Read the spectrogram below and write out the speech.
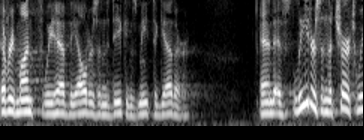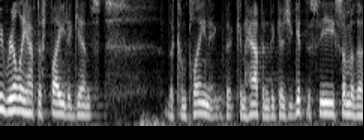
Every month we have the elders and the deacons meet together. And as leaders in the church, we really have to fight against the complaining that can happen because you get to see some of the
